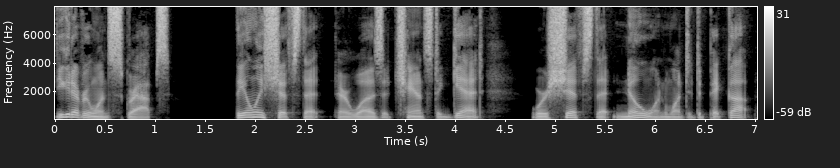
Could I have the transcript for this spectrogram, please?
you get everyone's scraps. The only shifts that there was a chance to get were shifts that no one wanted to pick up.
